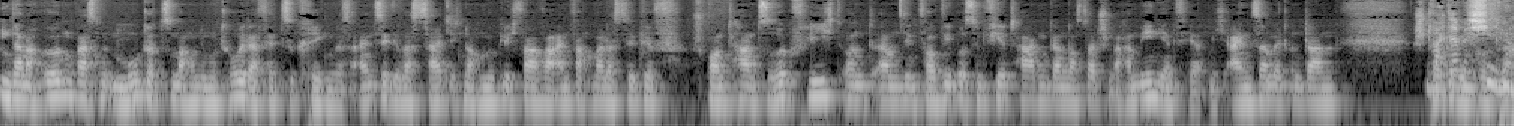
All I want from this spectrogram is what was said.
um dann auch irgendwas mit dem Motor zu machen, um die Motorräder fett zu kriegen. Das Einzige, was zeitlich noch möglich war, war einfach mal, dass Silke spontan zurückfliegt und ähm, den VW-Bus in vier Tagen dann aus Deutschland nach Armenien fährt, mich einsammelt und dann Strecke Weiter China.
